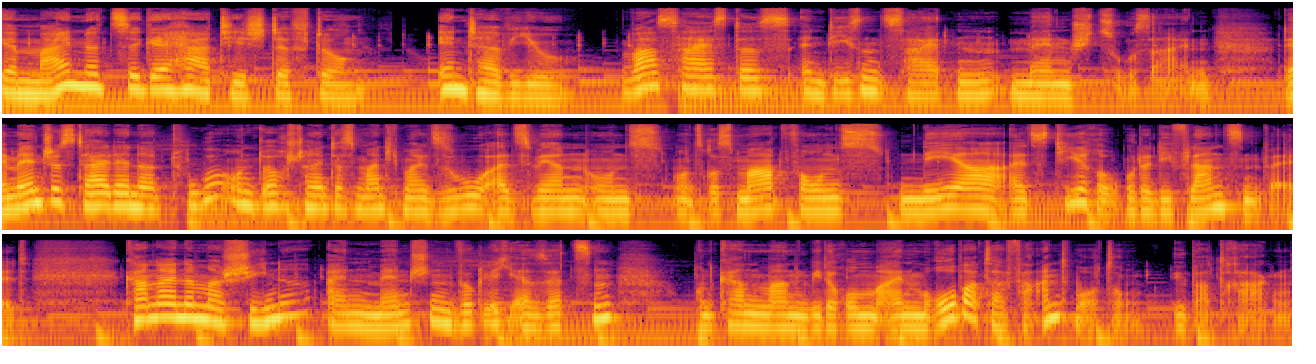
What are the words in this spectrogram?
Gemeinnützige Hertie Stiftung. Interview. Was heißt es, in diesen Zeiten Mensch zu sein? Der Mensch ist Teil der Natur und doch scheint es manchmal so, als wären uns unsere Smartphones näher als Tiere oder die Pflanzenwelt. Kann eine Maschine einen Menschen wirklich ersetzen und kann man wiederum einem Roboter Verantwortung übertragen?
